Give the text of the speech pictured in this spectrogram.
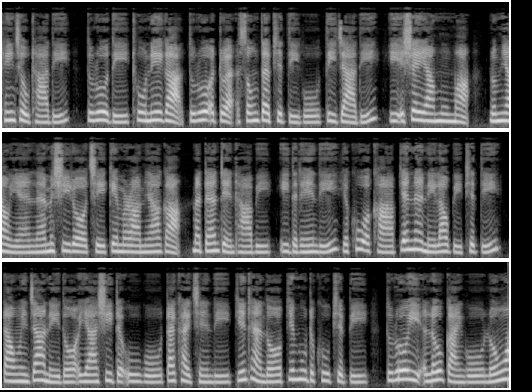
ထိန်းချုပ်ထားသည်သူတို့သည်ထိုနေ့ကသူတို့အတွက်အဆုံးသက်ဖြစ်သည်ကိုသိကြသည်ဤအရှိရမှုမှလွတ်မြောက်ရန်လမ်းမရှိတော့ခြေကင်မရာများကမှတ်တမ်းတင်ထားပြီးဤသတင်းသည်ယခုအခါပြည့်နှက်နေလောက်ပြီဖြစ်သည်တာဝန်ကျနေသောအရာရှိတဦးကိုတိုက်ခိုက်ခြင်းသည်ပြင်းထန်သောပြစ်မှုတစ်ခုဖြစ်ပြီး သူတို့၏အလုတ်ကင်ကို လုံးဝ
